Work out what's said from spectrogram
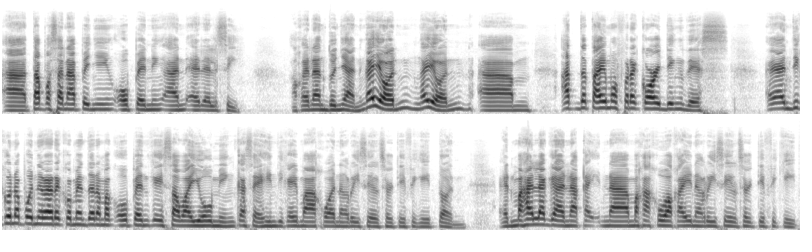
Uh, tapos hanapin niyo yung opening an LLC. Okay, nandun yan. Ngayon, ngayon, um, at the time of recording this, eh, hindi ko na po nire-recommenda na mag-open kayo sa Wyoming kasi hindi kayo makakuha ng resale certificate doon. And mahalaga na, na makakuha kayo ng resale certificate.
